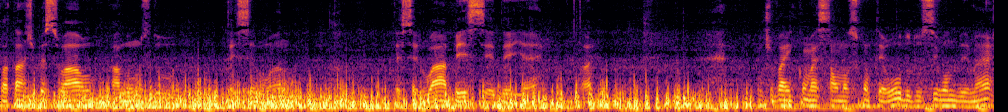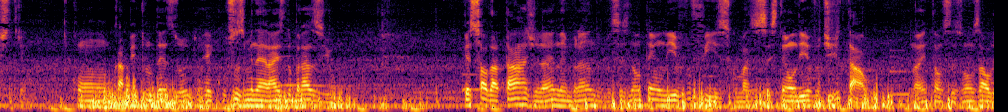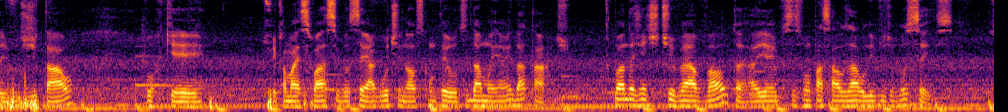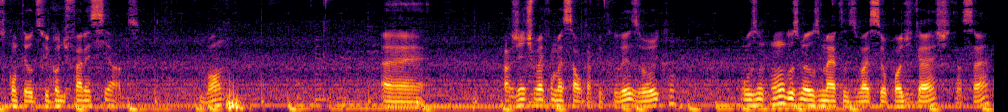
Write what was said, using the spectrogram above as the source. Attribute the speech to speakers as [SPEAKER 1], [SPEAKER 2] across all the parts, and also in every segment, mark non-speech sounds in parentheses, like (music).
[SPEAKER 1] Boa tarde pessoal, alunos do terceiro ano, terceiro A, B, C, D e E. Tá? A gente vai começar o nosso conteúdo do segundo bimestre com o capítulo 18, Recursos Minerais do Brasil. Pessoal da tarde, né? Lembrando, vocês não têm um livro físico, mas vocês têm um livro digital. Né? Então vocês vão usar o livro digital porque fica mais fácil você aglutinar os conteúdos da manhã e da tarde. Quando a gente tiver a volta, aí vocês vão passar a usar o livro de vocês. Os conteúdos ficam diferenciados. Tá bom? É, a gente vai começar o capítulo 18. Um dos meus métodos vai ser o podcast, tá certo?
